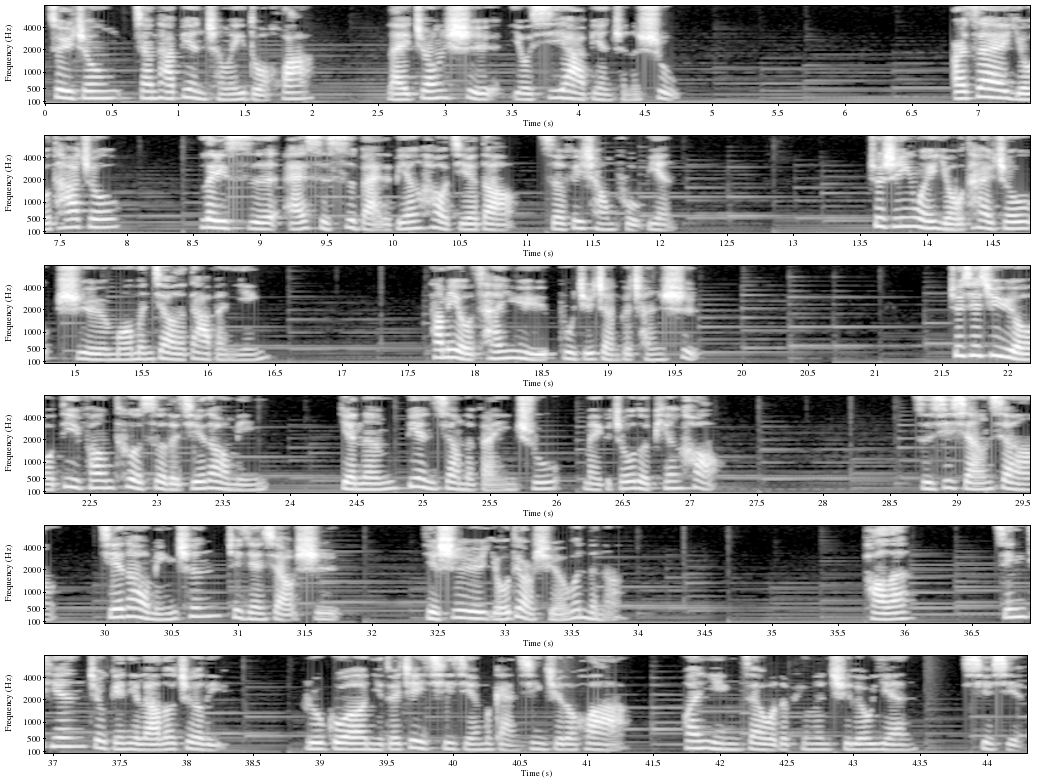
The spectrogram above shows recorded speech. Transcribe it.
最终将它变成了一朵花，来装饰由西亚变成的树。而在犹他州，类似 S 四百的编号街道则非常普遍。这是因为犹太州是摩门教的大本营，他们有参与布局整个城市。这些具有地方特色的街道名，也能变相的反映出每个州的偏好。仔细想想，街道名称这件小事，也是有点学问的呢。好了。今天就给你聊到这里。如果你对这期节目感兴趣的话，欢迎在我的评论区留言，谢谢。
